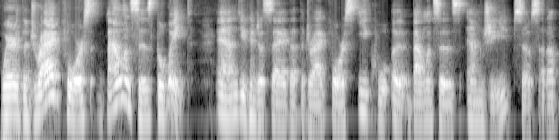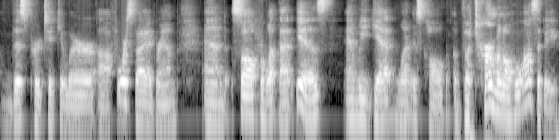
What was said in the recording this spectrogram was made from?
where the drag force balances the weight. And you can just say that the drag force equal uh, balances mg. So set up this particular uh, force diagram and solve for what that is. And we get what is called the terminal velocity,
